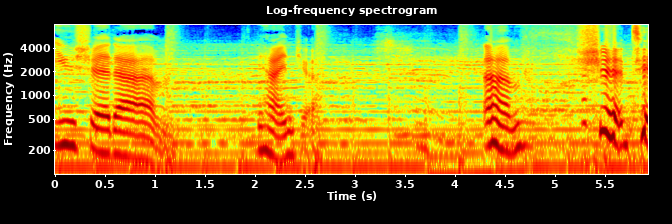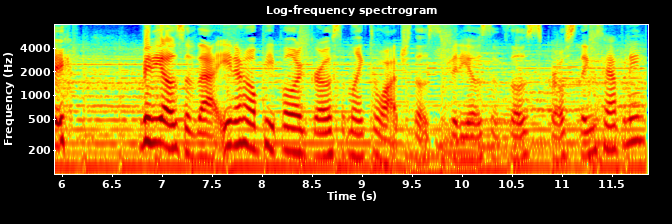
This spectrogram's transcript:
you should um behind you. Um should take videos of that. You know how people are gross and like to watch those videos of those gross things happening?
